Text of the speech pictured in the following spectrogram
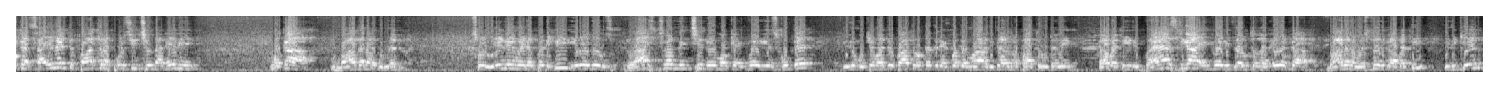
ఒక సైలెంట్ పాత్ర పోషించుడు అనేది ఒక వాదన ఉన్నది. సో ఏదేమైనప్పటికీ ఈరోజు రాష్ట్రం నుంచి మేము ఒక ఎంక్వైరీ చేసుకుంటే ఇది ముఖ్యమంత్రి పాత్ర ఉంటుంది లేకపోతే మా అధికారుల పాత్ర ఉంటుంది. కాబట్టి ఇది బయాస్డ్గా ఎంక్వైరీ జరుగుతుంది అనేది ఒక వాదన వస్తుంది కాబట్టి ఇది కేంద్ర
